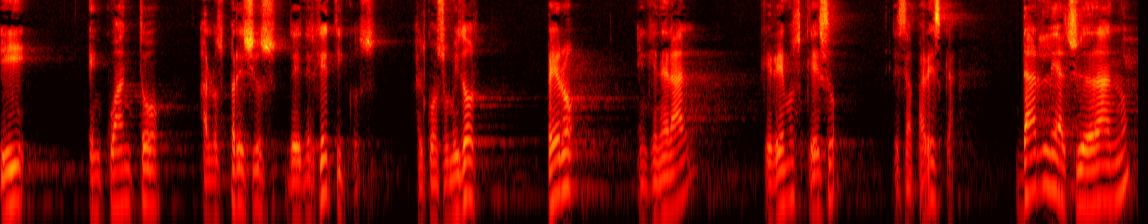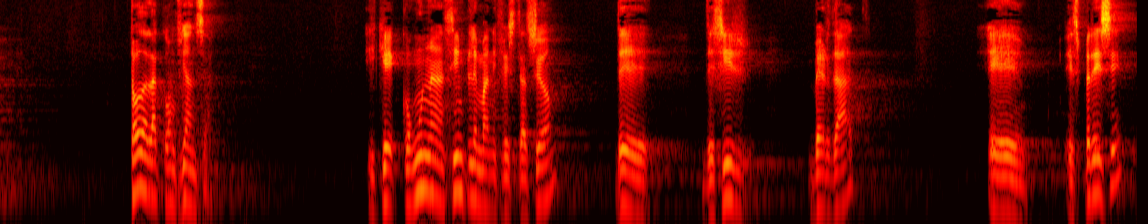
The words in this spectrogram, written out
y en cuanto a los precios de energéticos al consumidor. Pero en general queremos que eso desaparezca, darle al ciudadano toda la confianza. Y que con una simple manifestación de decir verdad eh, exprese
